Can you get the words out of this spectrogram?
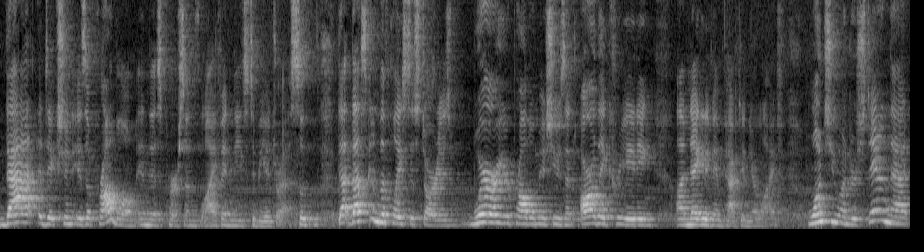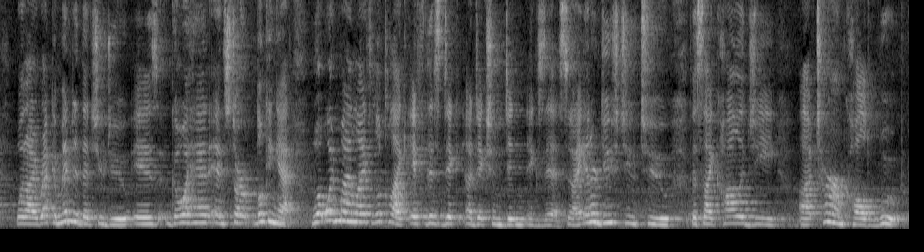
that addiction is a problem in this person's life and needs to be addressed. So that, that's kind of the place to start is where are your problem issues and are they creating a negative impact in your life? Once you understand that, what I recommended that you do is go ahead and start looking at what would my life look like if this addiction didn't exist. And I introduced you to the psychology uh, term called WOOP,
